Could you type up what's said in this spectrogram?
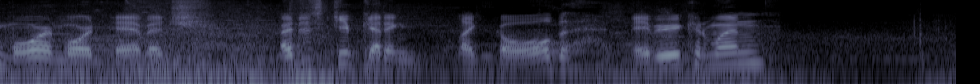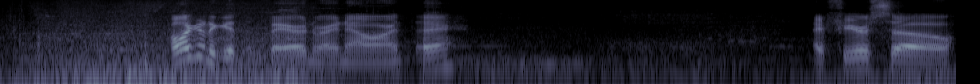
Getting more and more damage. I just keep getting like gold. Maybe we can win. Probably gonna get the Baron right now, aren't they? I fear so.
